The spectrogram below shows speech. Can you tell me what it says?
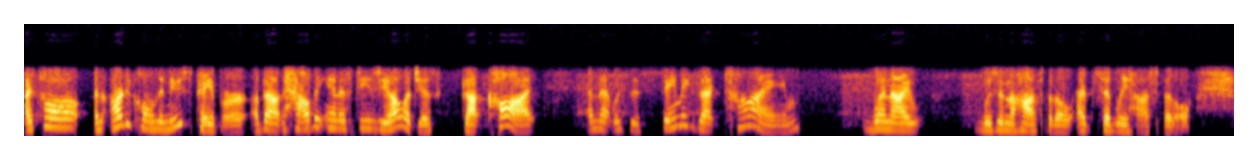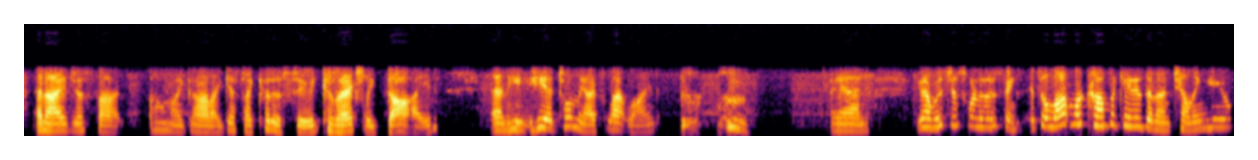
I saw an article in the newspaper about how the anesthesiologist got caught, and that was the same exact time when I was in the hospital at Sibley Hospital. And I just thought, oh my God, I guess I could have sued because I actually died. And he he had told me I flatlined, and you know it was just one of those things. It's a lot more complicated than I'm telling you.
